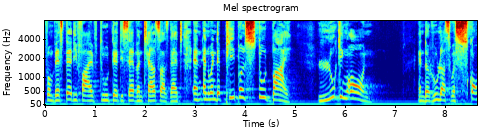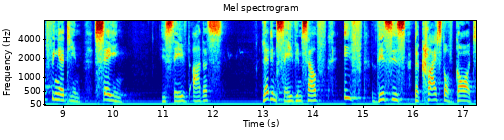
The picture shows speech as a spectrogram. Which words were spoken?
from verse 35 through 37 tells us that, and, and when the people stood by, looking on, and the rulers were scoffing at him, saying, He saved others. Let him save himself. If this is the Christ of God,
